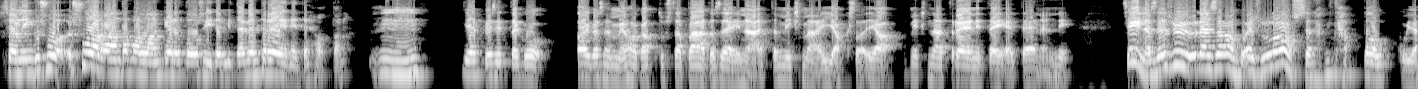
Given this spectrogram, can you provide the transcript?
Se on niinku su- suoraan tavallaan kertoo siitä, mitä ne treenitehot on. Mm. Jep, ja sitten kun aikaisemmin on hakattu sitä päätä seinää, että miksi mä en jaksa ja miksi nämä treenit ei etene, niin siinä se syy yleensä on, kun ei sulla ole siellä mitään paukkuja,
